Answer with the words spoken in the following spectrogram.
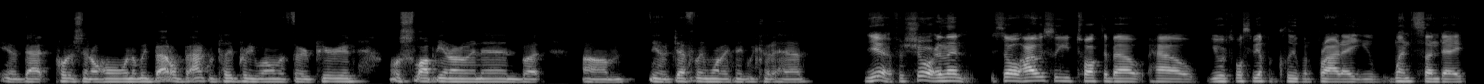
you know that put us in a hole. And then we battled back. We played pretty well in the third period. A little sloppy on our own end, but um, you know, definitely one I think we could have had. Yeah, for sure. And then, so obviously, you talked about how you were supposed to be up in Cleveland Friday. You went Sunday.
